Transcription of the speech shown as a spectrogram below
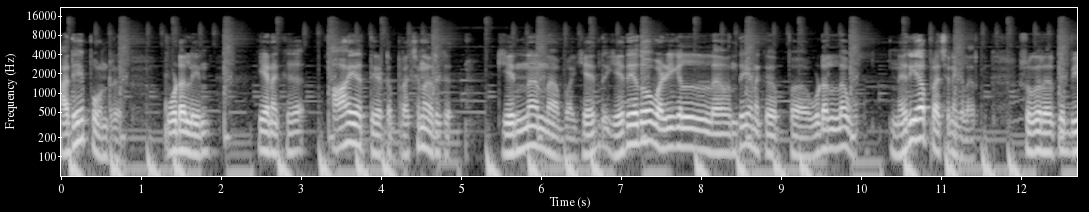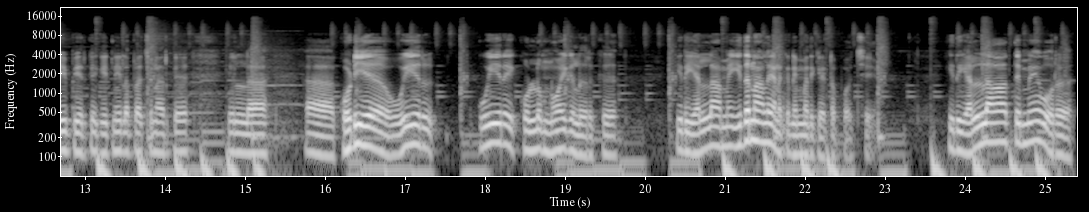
அதே போன்று உடலின் எனக்கு ஆயிரத்தி எட்டு பிரச்சனை இருக்குது என்னென்ன எது எதேதோ வழிகளில் வந்து எனக்கு இப்போ உடலில் நிறையா பிரச்சனைகள் இருக்குது சுகர் இருக்குது பிபி இருக்குது கிட்னியில் பிரச்சனை இருக்குது இல்லை கொடிய உயிர் உயிரை கொள்ளும் நோய்கள் இருக்குது இது எல்லாமே இதனால் எனக்கு நிம்மதி கேட்டு போச்சு. இது எல்லாத்தையுமே ஒரு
